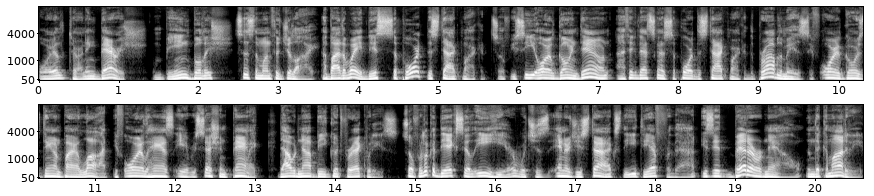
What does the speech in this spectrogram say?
oil turning bearish from being bullish since the month of July. And by the way, this support the stock market. So if you see oil going down, I think that's going to support the stock market. The problem is if oil goes down by a lot, if oil has a recession panic, that would not be good for equities. So if we look at the XLE here, which is energy stocks, the ETF for that, is it better now than the commodity?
